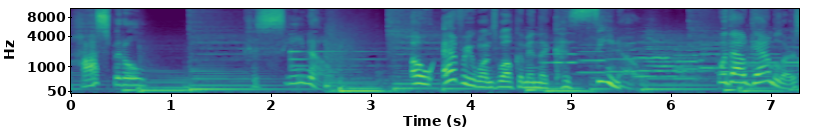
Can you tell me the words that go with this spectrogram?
hospital casino. Oh, everyone's welcome in the casino. Without gamblers,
